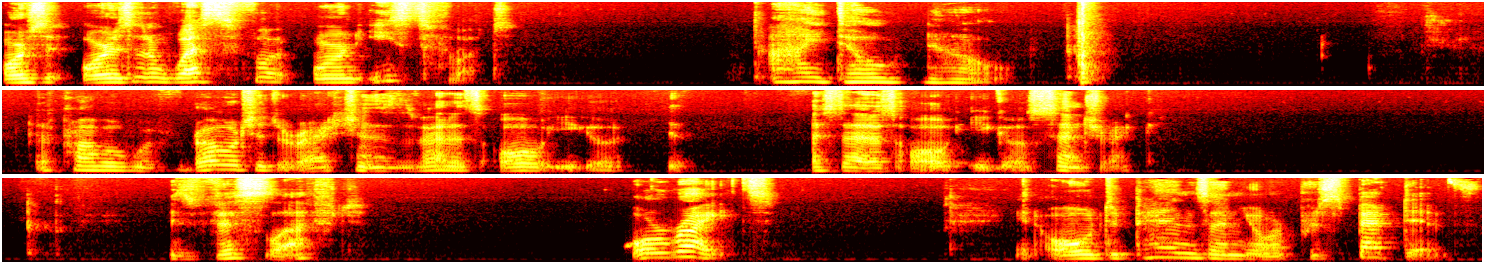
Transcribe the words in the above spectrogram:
Or is it or is it a west foot or an east foot? I don't know. The problem with relative directions is that it's all ego is that it's all egocentric. Is this left or right? It all depends on your perspective.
